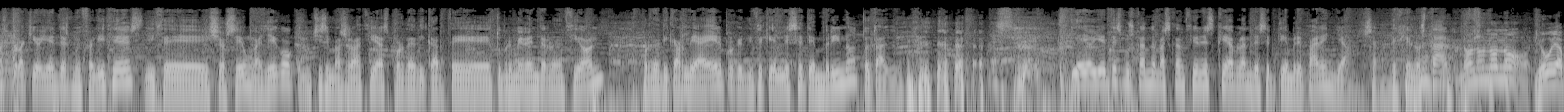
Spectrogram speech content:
Tenemos por aquí oyentes muy felices. Dice José, un gallego, que muchísimas gracias por dedicarte tu primera intervención, por dedicarle a él, porque dice que él es setembrino total. y hay oyentes buscando más canciones que hablan de septiembre. Paren ya, o sea, déjenlo estar. No, no, no, no. Yo voy a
